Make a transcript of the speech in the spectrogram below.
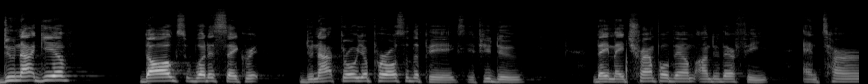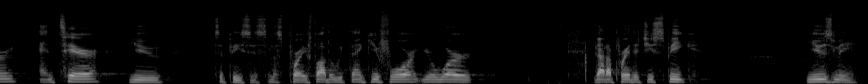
Do not give dogs what is sacred. Do not throw your pearls to the pigs. If you do, they may trample them under their feet and turn and tear you to pieces. Let's pray. Father, we thank you for your word. God, I pray that you speak. Use me.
